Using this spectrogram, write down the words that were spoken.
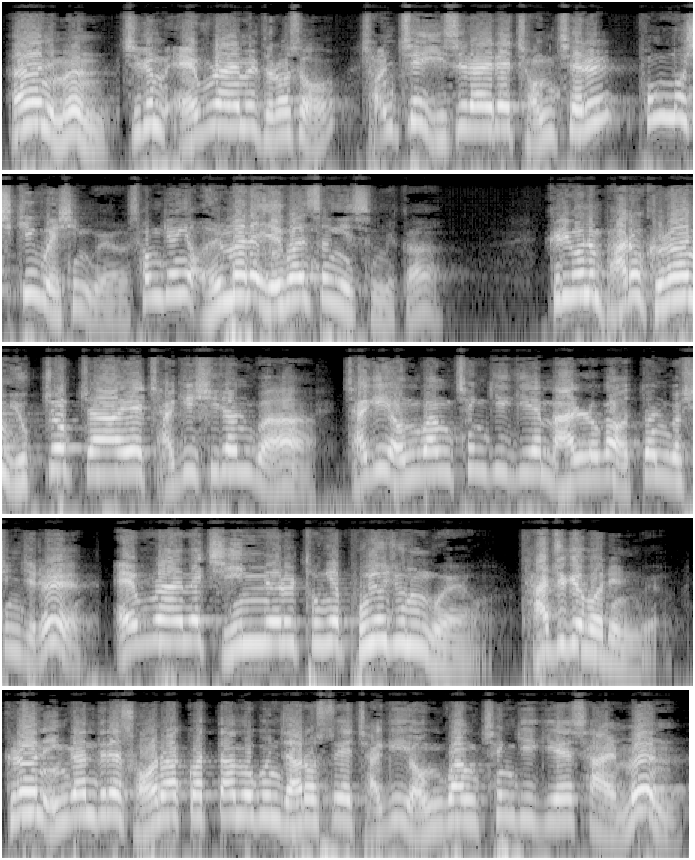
하나님은 지금 에브라임을 들어서 전체 이스라엘의 정체를 폭로시키고 계신 거예요. 성경이 얼마나 일관성이 있습니까? 그리고는 바로 그러한 육적자의 자기 실현과 자기 영광 챙기기의 말로가 어떤 것인지를 에브라임의 진멸을 통해 보여주는 거예요. 다 죽여버리는 거예요. 그런 인간들의 선악과 따먹은 자로서의 자기 영광 챙기기의 삶은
